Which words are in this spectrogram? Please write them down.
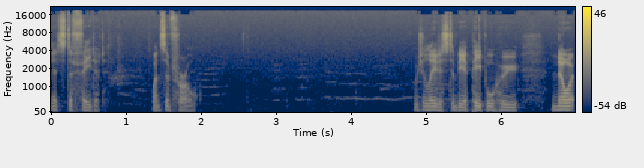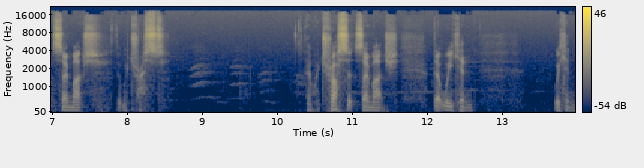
It's defeated once and for all. Would you lead us to be a people who know it so much that we trust? And we trust it so much that we can, we can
